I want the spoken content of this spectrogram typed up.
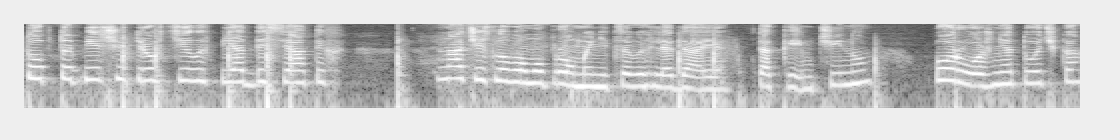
тобто більший 3,5. На числовому промені це виглядає таким чином. Порожня точка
